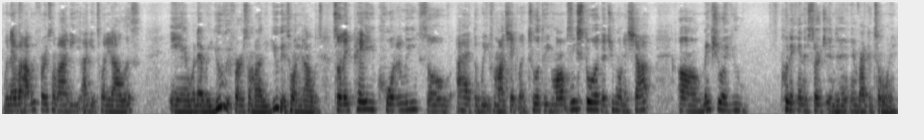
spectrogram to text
whenever I refer somebody, I get twenty dollars and whenever you refer somebody you get $20 so they pay you quarterly. So I had to wait for my check like two or three months. Any store that you want to shop um, make sure you put it in the search engine in Rakuten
